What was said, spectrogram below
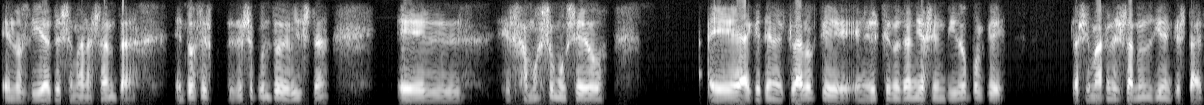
en los días de Semana Santa. Entonces, desde ese punto de vista, el, famoso museo eh, hay que tener claro que en Elche no tendría sentido porque las imágenes están donde tienen que estar,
